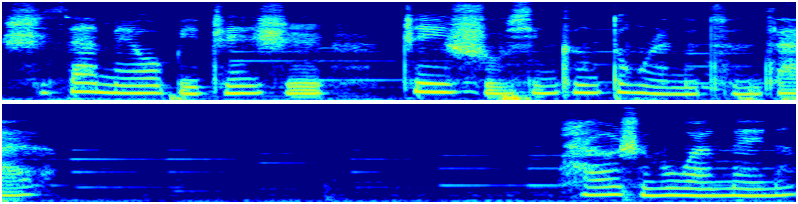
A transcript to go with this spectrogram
实在没有比真实这一属性更动人的存在了。还有什么完美呢？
